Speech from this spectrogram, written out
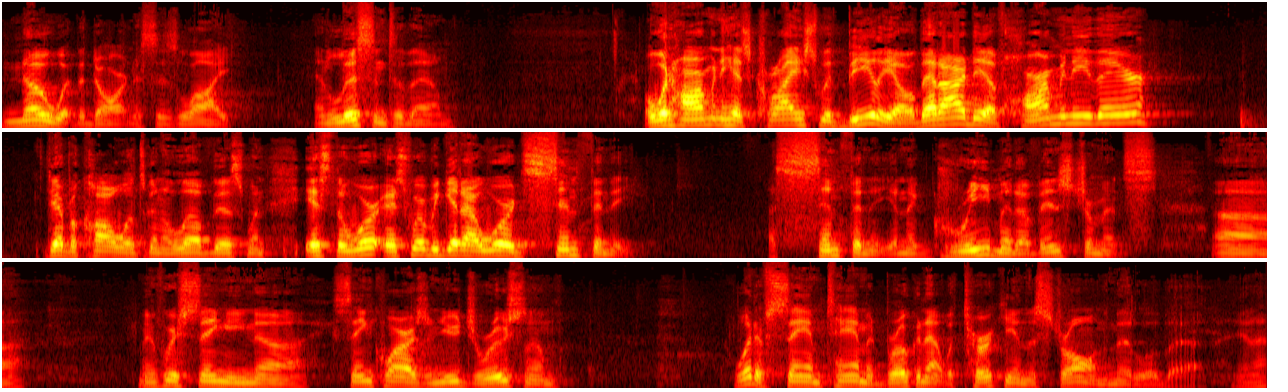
know what the darkness is like and listen to them. Or what harmony has Christ with Belial? That idea of harmony there, Deborah Caldwell's going to love this one. It's, the word, it's where we get our word symphony. A symphony, an agreement of instruments. Uh, I mean, if we're singing, uh, sing choirs in New Jerusalem, what if Sam Tam had broken out with turkey and the straw in the middle of that? You know,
